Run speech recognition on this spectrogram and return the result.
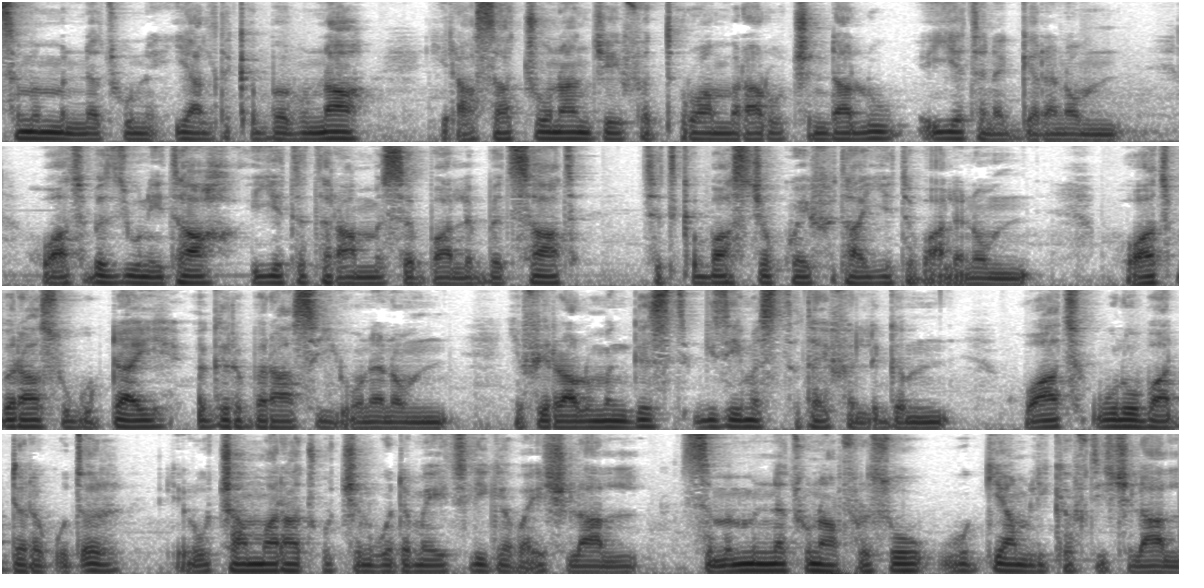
ስምምነቱን ያልተቀበሉና የራሳቸውን አንጃ የፈጠሩ አመራሮች እንዳሉ እየተነገረ ነው። ህወሓት በዚህ ሁኔታ እየተተራመሰ ባለበት ሰዓት ትጥቅ በአስቸኳይ ፍታ እየተባለ ነው። ህወሓት በራሱ ጉዳይ እግር በራስ እየሆነ ነው። የፌዴራሉ መንግስት ጊዜ መስጠት አይፈልግም። ህወሓት ውሎ ባደረ ቁጥር ሌሎች አማራጮችን ወደ ማየት ሊገባ ይችላል። ስምምነቱን አፍርሶ ውጊያም ሊከፍት ይችላል።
